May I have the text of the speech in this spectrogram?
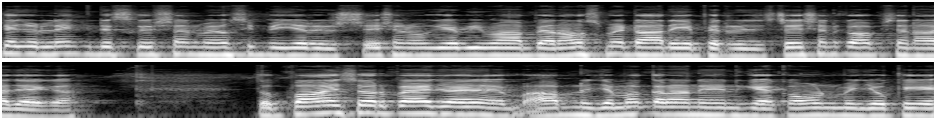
का जो लिंक डिस्क्रिप्शन में उसी पे ये रजिस्ट्रेशन होगी। अभी वहाँ पे अनाउंसमेंट आ रही है, फिर रजिस्ट्रेशन का ऑप्शन आ जाएगा। तो पाँच सौ रुपये जो है आपने जमा कराने हैं इनके अकाउंट में जो कि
